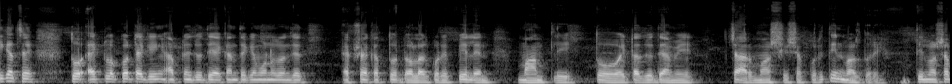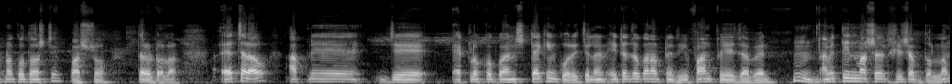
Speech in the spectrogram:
ঠিক আছে? তো এক লক্ষ ট্যাগিং আপনি যদি এখান থেকে মনে করেন যে একশো একাত্তর ডলার করে পেলেন মান্থলি তো এটা যদি আমি চার মাস হিসাব করি, তিন মাস ধরে তিন মাসে আপনার কত আসছে? পাঁচশো তেরো ডলার এছাড়াও আপনি যে এক লক্ষ কয়েন স্ট্যাকিং করেছিলেন, এটা যখন আপনি রিফান্ড পেয়ে যাবেন, হুম, আমি তিন মাসের হিসাব ধরলাম,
